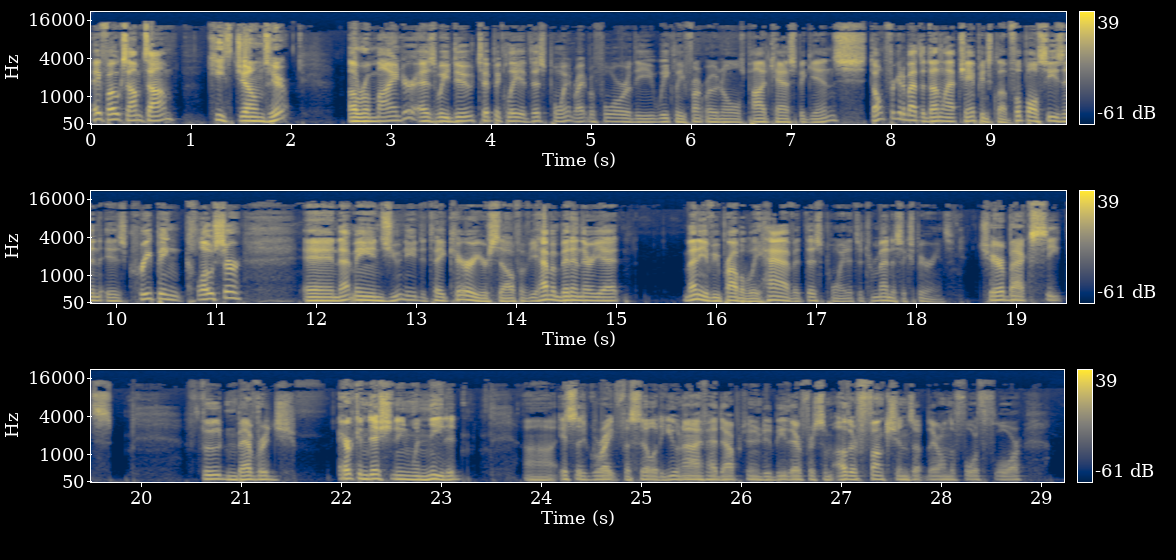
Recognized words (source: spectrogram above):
Hey, folks, I'm Tom. Keith Jones here. A reminder, as we do typically at this point, right before the weekly Front Row Noles podcast begins, don't forget about the Dunlap Champions Club. Football season is creeping closer, and that means you need to take care of yourself. If you haven't been in there yet, many of you probably have at this point. It's a tremendous experience. Chair back seats, food and beverage, air conditioning when needed. Uh, it's a great facility. You and I have had the opportunity to be there for some other functions up there on the fourth floor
